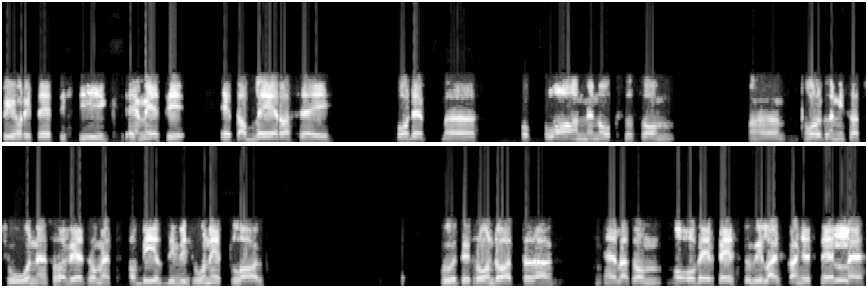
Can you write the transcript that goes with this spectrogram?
prioritet i stig är med till etablera sig, både äh, på plan men också som äh, organisationen, så vi är som ett stabilt division 1-lag. Utifrån då att, äh, eller som, och, VPS du vill kanske istället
